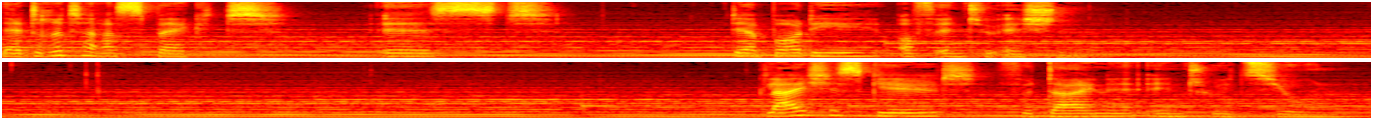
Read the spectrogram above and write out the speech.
Der dritte Aspekt ist der Body of Intuition. Gleiches gilt für deine Intuition.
